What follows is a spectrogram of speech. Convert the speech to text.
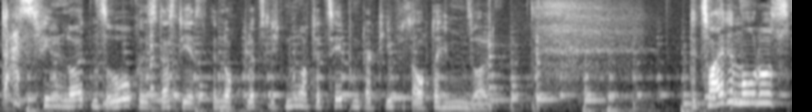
das vielen Leuten so hoch ist, dass die jetzt, wenn doch plötzlich nur noch der C-Punkt aktiv ist, auch dahin sollten. Der zweite Modus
